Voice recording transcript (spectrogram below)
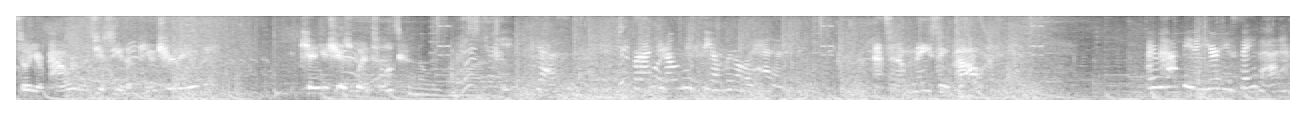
So your power lets you see the future, Naomi? Can you choose when to look? yes, but I can only see a little ahead. That's an amazing power. I'm happy to hear you say that.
